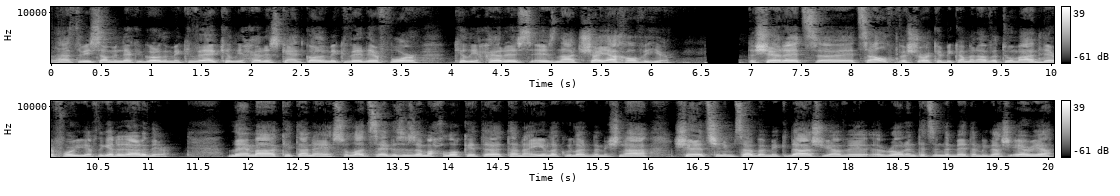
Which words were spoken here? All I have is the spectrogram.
It has to be something that could go to the mikveh. Kili heres can't go to the mikveh, therefore kili heres is not shayach over here. The sheretz uh, itself, for sure, can become an avatumah, therefore you have to get it out of there. Lema ketanae. So let's say this is a machloket uh, tanaim, like we learned in the Mishnah. Sheret shenimtza mikdash. You have a, rodent that's in the Bet mikdash area.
